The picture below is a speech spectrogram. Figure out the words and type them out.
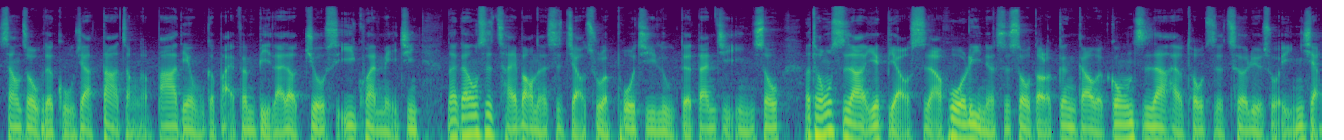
上周五的股价大涨了八点五个百分比，来到九十一块美金。那该公司财报呢是缴出了破纪录的单季营收，而同时啊也表示啊获利呢是受到了更高的工资啊还有投资的策略所影响。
